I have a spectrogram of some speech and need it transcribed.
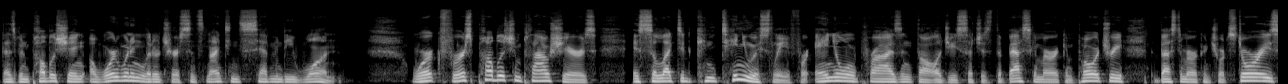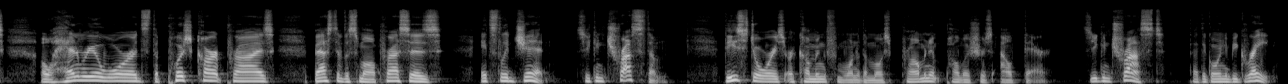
that has been publishing award winning literature since 1971. Work first published in Plowshares is selected continuously for annual prize anthologies such as the Best American Poetry, the Best American Short Stories, O. Henry Awards, the Pushcart Prize, Best of the Small Presses. It's legit, so you can trust them. These stories are coming from one of the most prominent publishers out there, so you can trust that they're going to be great.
